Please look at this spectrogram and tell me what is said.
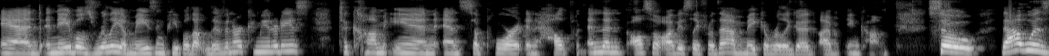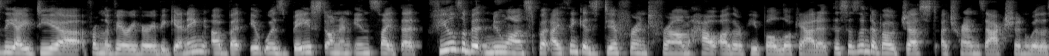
and enables really amazing people that live in our communities to come in and support and help. And then also, obviously, for them, make a really good um, income. So that was the idea from the very, very beginning. Uh, but it was based on an insight that feels a bit nuanced, but I think is different from how other people look at it. This isn't about just a transaction with a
